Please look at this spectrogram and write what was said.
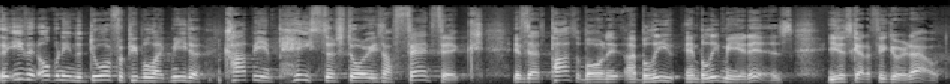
they're even opening the door for people like me to copy and paste their stories off fanfic, if that's possible. And it, I believe, and believe me, it is. You just got to figure it out.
